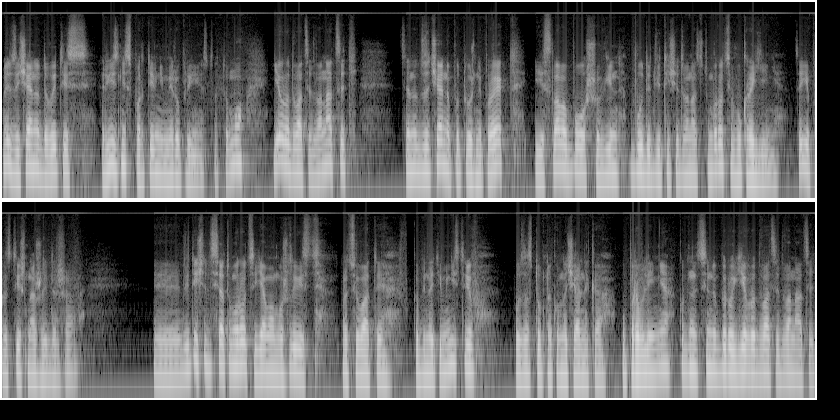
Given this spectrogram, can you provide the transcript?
ну і, звичайно, дивитись різні спортивні міроприємства. Тому Євро 2012 це надзвичайно потужний проєкт, і слава Богу, що він буде у 2012 році в Україні. Це є престиж нашої держави. Е, У 2010 році я мав можливість працювати в Кабінеті міністрів заступником начальника управління Координаційного бюро Євро 2012.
